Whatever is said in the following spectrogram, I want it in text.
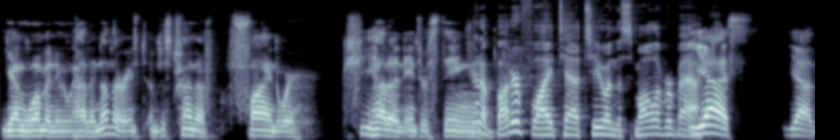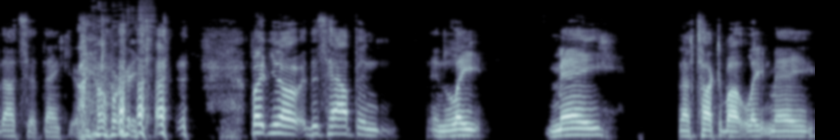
young woman who had another. I'm just trying to find where she had an interesting. She had a butterfly tattoo on the small of her back. Yes, yeah, that's it. Thank you. No worries. but you know, this happened in late May, and I've talked about late May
